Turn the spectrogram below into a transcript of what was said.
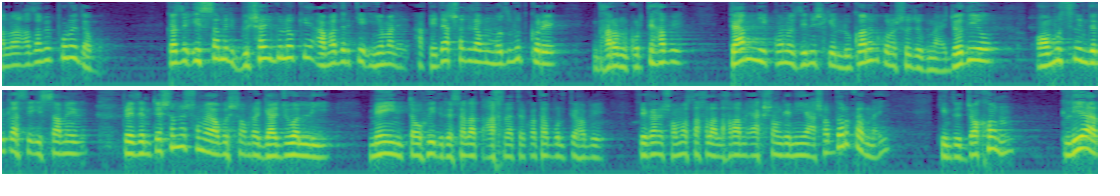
আল্লাহর আজাবে পড়ে যাব। কাজে ইসলামের বিষয়গুলোকে আমাদেরকে মানে আকিদার সাথে যেমন মজবুত করে ধারণ করতে হবে, তেমনি কোন জিনিসকে লুকানোর কোন সুযোগ নাই। যদিও অমুসলিমদের কাছে ইসলামের প্রেজেন্টেশনের সময় অবশ্য আমরা গ্র্যাজুয়ালি মেইন তৌহিদ রেসালাত আখলাতের কথা বলতে হবে। সেখানে সমস্ত হালাল, হারাম একসঙ্গে নিয়ে আসার দরকার নাই। কিন্তু যখন ক্লিয়ার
